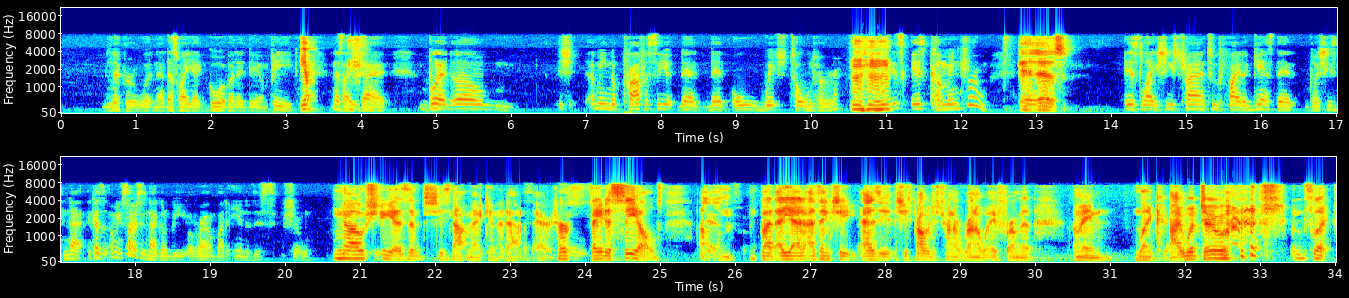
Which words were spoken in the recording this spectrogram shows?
liquor or whatnot. That's why he got gored by that damn pig. Yep. And that's how he died. But um, I mean, the prophecy that that old witch told her mm-hmm is is coming true. it And- is It's like she's trying to fight against that, but she's not. Because I mean, Cersei's not going to be around by the end of this show. no she isn't she's not making it out of there her fate is sealed um, Yeah. But uh, yeah, I think she, as you, she's probably just trying to run away from it. I mean, like I would too. it's like,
